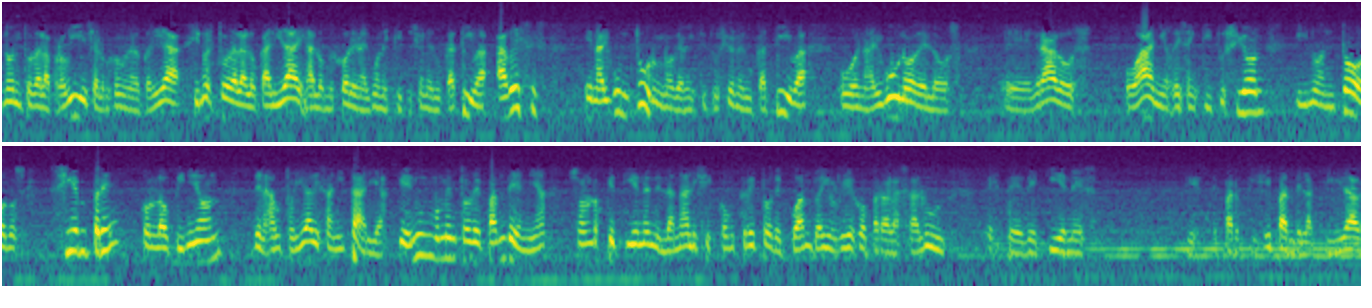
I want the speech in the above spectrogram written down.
No en toda la provincia, a lo mejor en una localidad, si no es toda la localidad, es a lo mejor en alguna institución educativa, a veces en algún turno de la institución educativa o en alguno de los eh, grados o años de esa institución y no en todos, siempre con la opinión de las autoridades sanitarias, que en un momento de pandemia son los que tienen el análisis concreto de cuándo hay riesgo para la salud este, de quienes este, participan de la actividad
